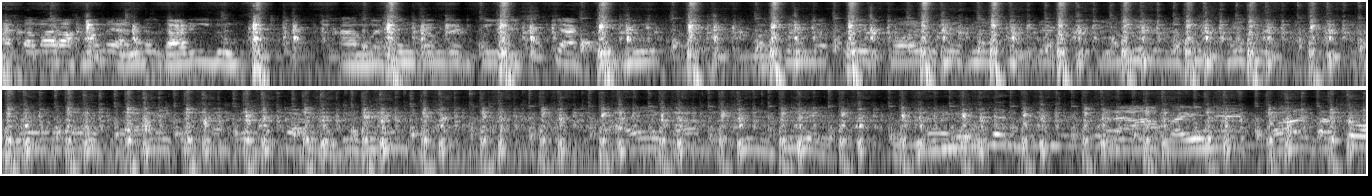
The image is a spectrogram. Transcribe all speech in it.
આ તમારા સામે હેન્ડલ કાઢી લીધું આ મશીન કમ્પ્લીટ ક્લિયર સ્ટાર્ટ થઈ ગયું. મશીનમાં કોઈ ફોલ્ટ નથી કમ્પ્લીટ ક્લિયર મશીન થઈ ગયું જો પાણીથી complete ઉતારી દીધું છે. આ એક આ મશીન છે અને આ ભાઈને ફોલ્ટ હતો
